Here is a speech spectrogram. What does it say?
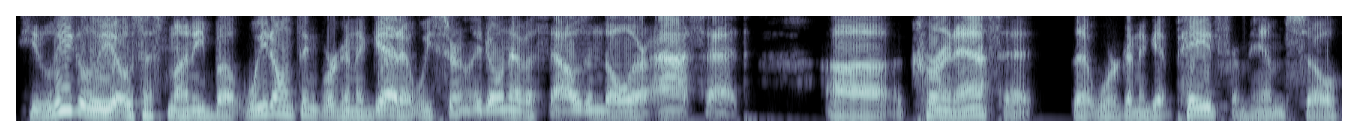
he legally owes us money, but we don't think we're going to get it. We certainly don't have a thousand dollar asset, uh, current asset that we're going to get paid from him. So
